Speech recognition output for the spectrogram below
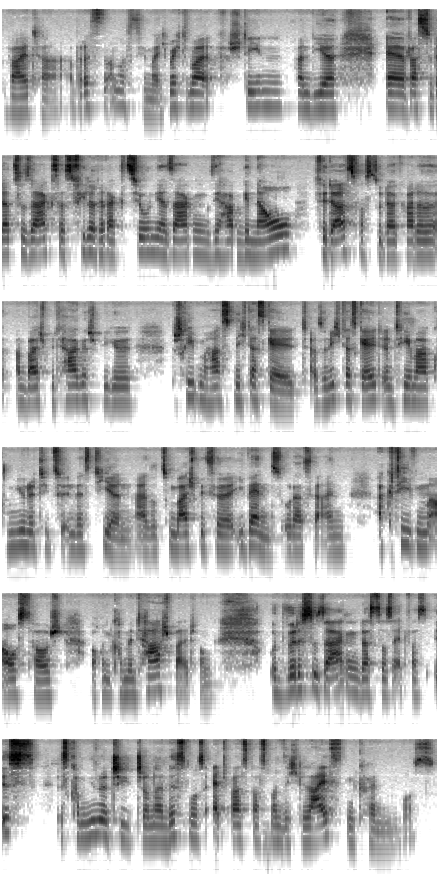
weiter. Aber das ist ein anderes Thema. Ich möchte mal verstehen von dir, äh, was du dazu sagst, dass viele Redaktionen ja sagen, sie haben genau für das, was du da gerade am Beispiel Tagesspiegel beschrieben hast, nicht das Geld. Also nicht das Geld in Thema Community zu investieren. Also zum Beispiel für Events oder für einen aktiven Austausch, auch in Kommentarspaltung. Und würdest du sagen, dass das etwas ist, ist Community-Journalismus etwas, was man sich leisten können muss?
